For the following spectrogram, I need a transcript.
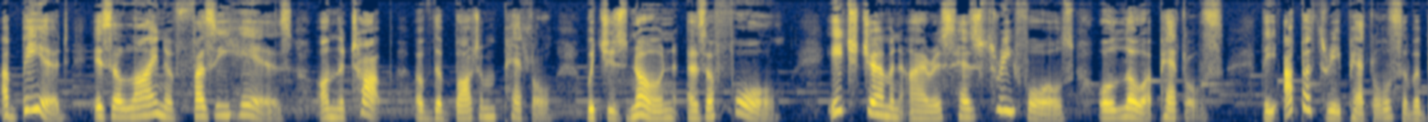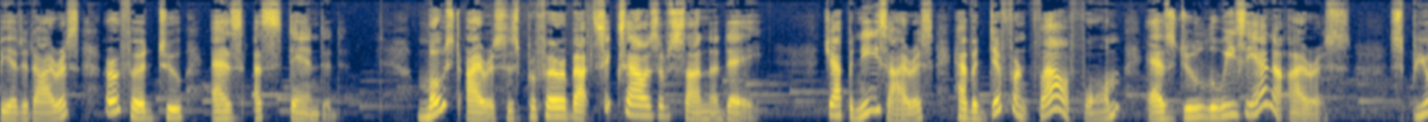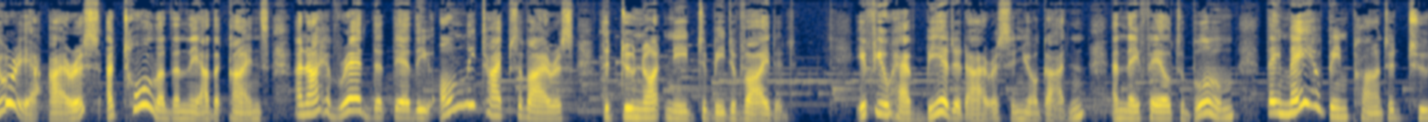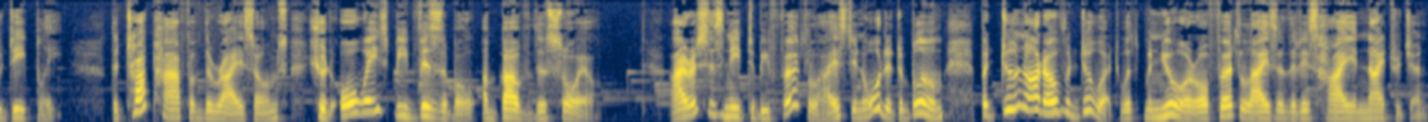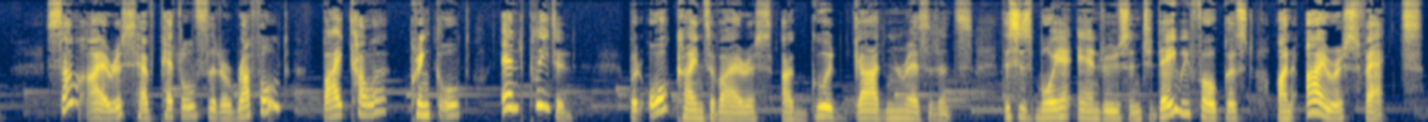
A beard is a line of fuzzy hairs on the top of the bottom petal, which is known as a fall. Each German iris has three falls or lower petals. The upper three petals of a bearded iris are referred to as a standard. Most irises prefer about six hours of sun a day. Japanese iris have a different flower form, as do Louisiana iris. Spuria iris are taller than the other kinds, and I have read that they're the only types of iris that do not need to be divided. If you have bearded iris in your garden and they fail to bloom, they may have been planted too deeply. The top half of the rhizomes should always be visible above the soil. Irises need to be fertilized in order to bloom, but do not overdo it with manure or fertilizer that is high in nitrogen. Some iris have petals that are ruffled, bicolor, crinkled, and pleated. But all kinds of iris are good garden residents. This is Moya Andrews, and today we focused on iris facts.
